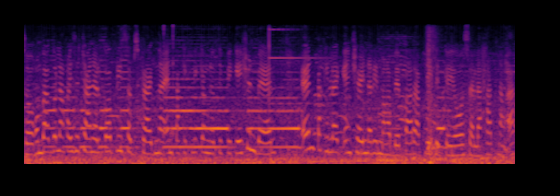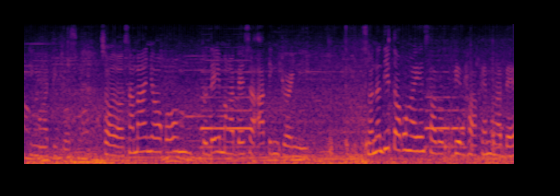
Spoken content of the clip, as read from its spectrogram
So, kung bago lang kayo sa channel ko, please subscribe na and pakiclick ang notification bell and pakilike and share na rin mga be para updated kayo sa lahat ng aking mga videos. So, samahan nyo ako today mga be sa ating journey. So, nandito ako ngayon sa Birhaken mga be.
